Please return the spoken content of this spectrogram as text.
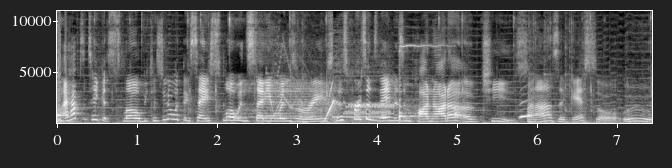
I have to take it slow because you know what they say? Slow and steady wins the race. This person's name is Empanada of Cheese. Empanadas de queso. Ooh.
